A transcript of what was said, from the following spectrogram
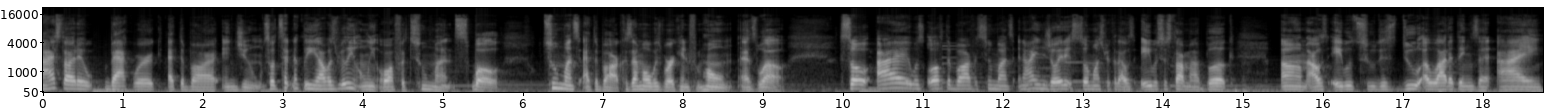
I started back work at the bar in June. So technically, I was really only off for two months. Well, two months at the bar because I'm always working from home as well. So I was off the bar for two months and I enjoyed it so much because I was able to start my book. Um, I was able to just do a lot of things that I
